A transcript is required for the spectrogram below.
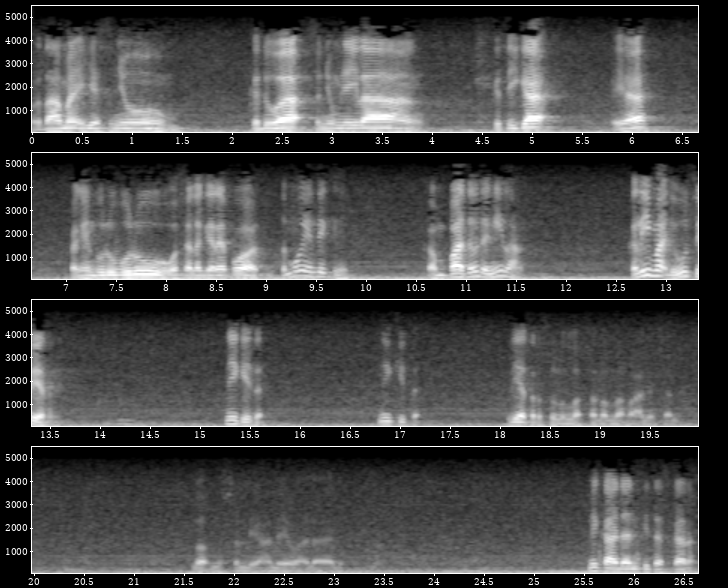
Pertama iya senyum. Kedua, senyumnya hilang. Ketiga, ya, Pengen buru-buru, oh saya lagi repot. Temuin dikit. Keempat udah ngilang. Kelima diusir. Ini kita. Ini kita. Lihat Rasulullah sallallahu alaihi wasallam. Allahumma salli alaihi wa ala alihi. Ini keadaan kita sekarang.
